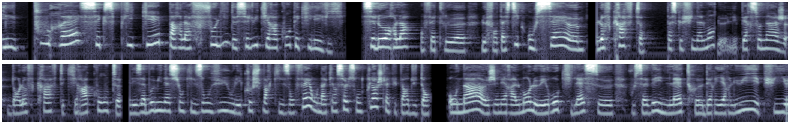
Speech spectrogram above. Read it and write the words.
ils pourraient s'expliquer par la folie de celui qui raconte et qui les vit. C'est le hors-là, en fait, le, le fantastique, ou c'est Lovecraft. Parce que finalement, les personnages dans Lovecraft qui racontent les abominations qu'ils ont vues ou les cauchemars qu'ils ont faits, on n'a qu'un seul son de cloche la plupart du temps. On a euh, généralement le héros qui laisse, euh, vous savez, une lettre euh, derrière lui, et puis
